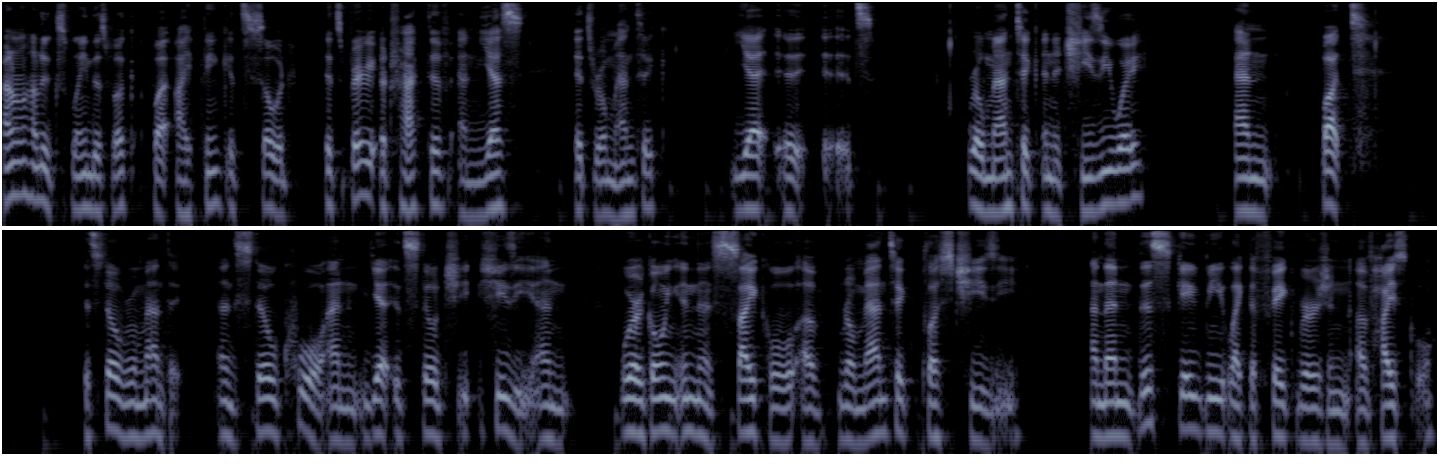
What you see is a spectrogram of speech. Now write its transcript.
I don't know how to explain this book, but I think it's so it's very attractive and yes, it's romantic, yet it, it's romantic in a cheesy way and but it's still romantic and still cool and yet it's still che- cheesy and we're going in a cycle of romantic plus cheesy. And then this gave me like the fake version of high school.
